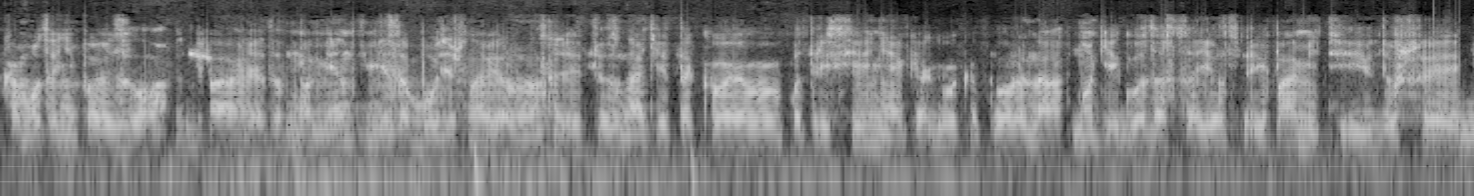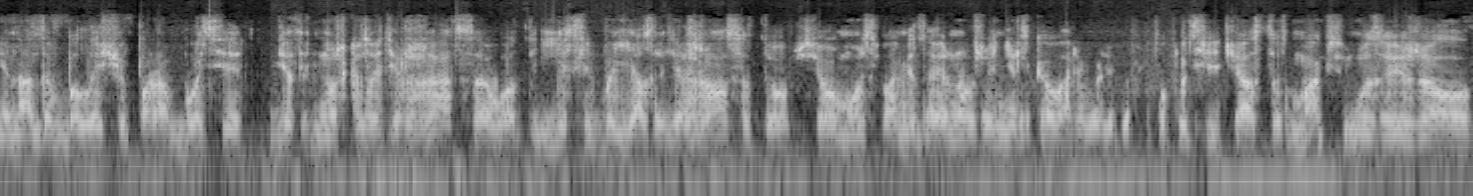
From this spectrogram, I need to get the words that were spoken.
кому-то не повезло. Да, этот момент не забудешь, наверное. Это, знаете, такое потрясение, как бы, которое на многие годы остается и в памяти, и в душе. Не надо было еще по работе где-то немножко задержаться. Вот если бы я задержался, то все, мы с вами, наверное, уже не разговаривали бы. По пути часто максимум заезжал,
